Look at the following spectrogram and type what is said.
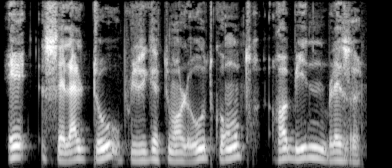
Et c'est l'alto, ou plus exactement le haut de contre, Robin Blaise.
